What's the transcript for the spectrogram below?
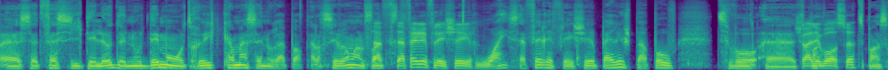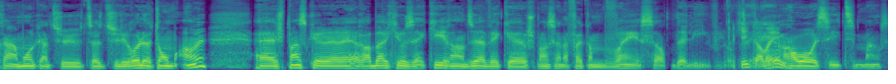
euh, cette facilité-là de nous démontrer comment ça nous rapporte. Alors, c'est vraiment le fun. Ça, ça fait réfléchir. Oui, ça fait réfléchir. Père riche, Père pauvre, tu vas... euh, Je vais aller voir ça. tu penseras à moi quand tu, tu, tu liras le tome 1. Euh, je pense que Robert Kiyosaki est rendu avec, euh, je pense, une affaire comme 20 sortes de livres. là. OK, quand même. Ah ouais, c'est immense.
